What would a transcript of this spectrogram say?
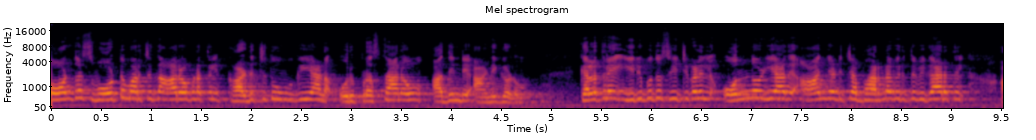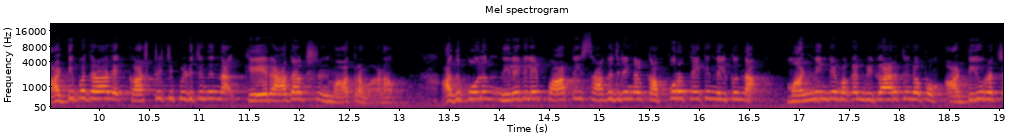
കോൺഗ്രസ് വോട്ട് മറിച്ചെന്ന ആരോപണത്തിൽ കടിച്ചു തൂങ്ങുകയാണ് ഒരു പ്രസ്ഥാനവും അതിന്റെ അണികളും. കേരളത്തിലെ ഇരുപത് സീറ്റുകളിൽ ഒന്നൊഴിയാതെ ആഞ്ഞടിച്ച ഭരണവിരുദ്ധ വികാരത്തിൽ അടിപതറാതെ കഷ്ടിച്ചു പിടിച്ചു നിന്ന കെ രാധാകൃഷ്ണൻ മാത്രമാണ്. അതുപോലും നിലവിലെ പാർട്ടി സാഹചര്യങ്ങൾക്കപ്പുറത്തേക്ക് നിൽക്കുന്ന മണ്ണിന്റെ മകൻ വികാരത്തിനൊപ്പം അടിയുറച്ച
